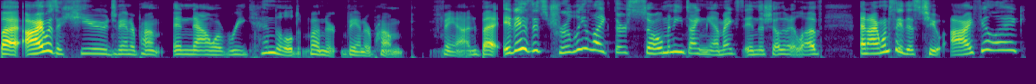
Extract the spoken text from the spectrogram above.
But I was a huge Vanderpump and now a rekindled Vander- Vanderpump fan. But it is, it's truly like there's so many dynamics in the show that I love. And I want to say this too. I feel like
